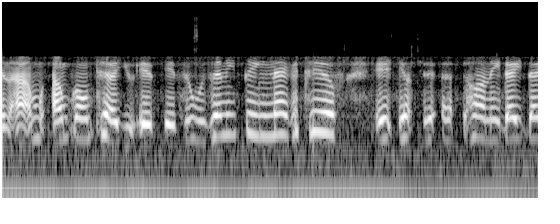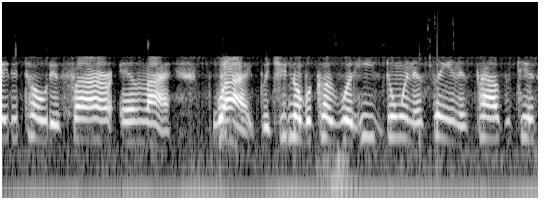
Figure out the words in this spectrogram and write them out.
And I'm I'm gonna tell you, if if it was anything negative, it, it, uh, honey, they have told it fire and lie. Why? But you know, because what he's doing and saying is positive,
